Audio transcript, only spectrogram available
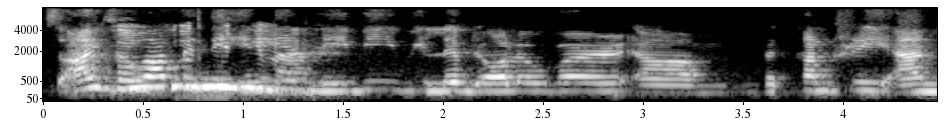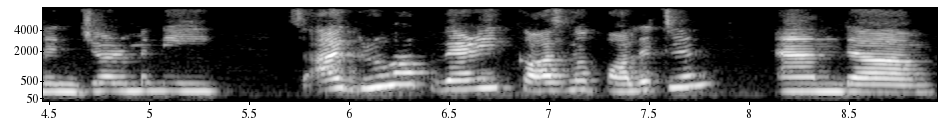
So I So grew up in the? Indian Navy. We lived all over um, the country and in Germany. So I grew up very cosmopolitan and um,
